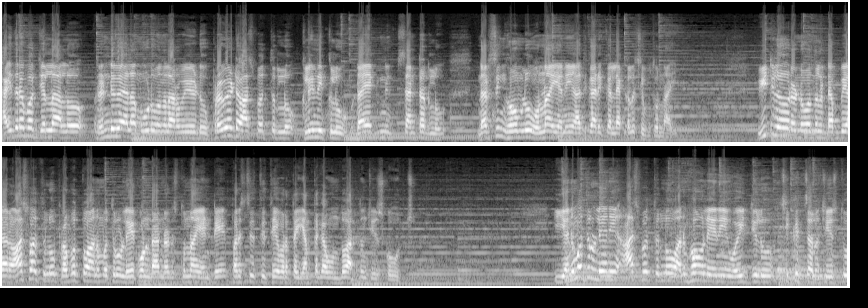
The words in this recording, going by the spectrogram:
హైదరాబాద్ జిల్లాలో రెండు వేల మూడు వందల అరవై ఏడు ప్రైవేటు ఆసుపత్రులు క్లినిక్లు డయాగ్నిక్ సెంటర్లు నర్సింగ్ హోమ్లు ఉన్నాయని అధికారిక లెక్కలు చెబుతున్నాయి. వీటిలో రెండు వందల డెబ్బై ఆరు ఆసుపత్రులు ప్రభుత్వ అనుమతులు లేకుండా నడుస్తున్నాయంటే పరిస్థితి తీవ్రత ఎంతగా ఉందో అర్థం చేసుకోవచ్చు. ఈ అనుమతులు లేని ఆసుపత్రుల్లో అనుభవం లేని వైద్యులు చికిత్సలు చేస్తూ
